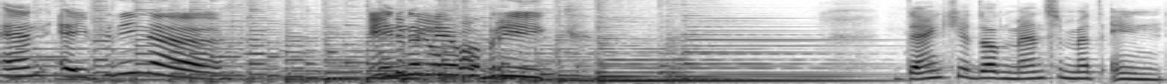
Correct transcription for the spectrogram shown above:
En Eveline. in, de, mailfabriek. Denk je dat mensen met een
